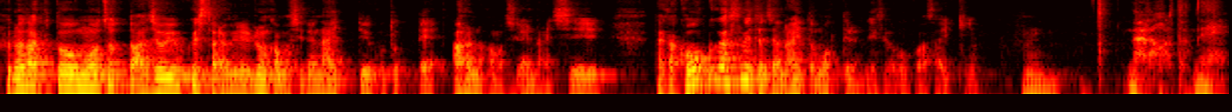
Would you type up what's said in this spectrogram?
プロダクトをもうちょっと味を良くしたら売れるのかもしれないっていうことってあるのかもしれないし、なんか広告が全てじゃないと思ってるんですよ、僕は最近。うん。なるほどね。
